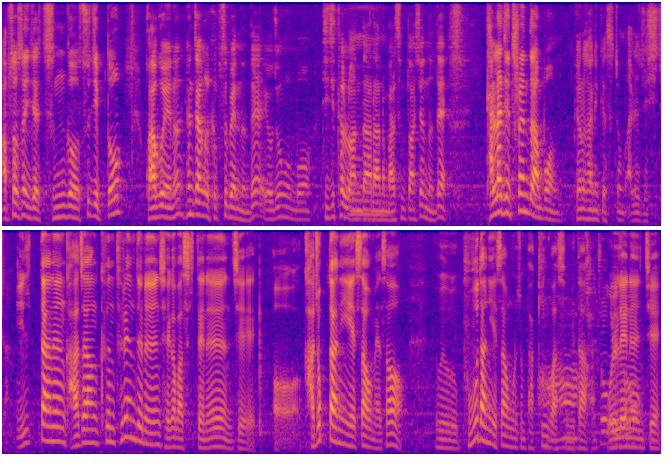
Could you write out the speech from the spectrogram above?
앞서서 이제 증거 수집도 과거에는 현장을 급습했는데 요즘은 뭐 디지털로 한다라는 말씀도 하셨는데 달라진 트렌드 한번 변호사님께서 좀 알려주시죠. 일단은 가장 큰 트렌드는 제가 봤을 때는 이제 어, 가족 단위의 싸움에서 그 부부 단위의 싸움으로 좀 바뀐 것 아, 같습니다. 가족에서. 원래는 이제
